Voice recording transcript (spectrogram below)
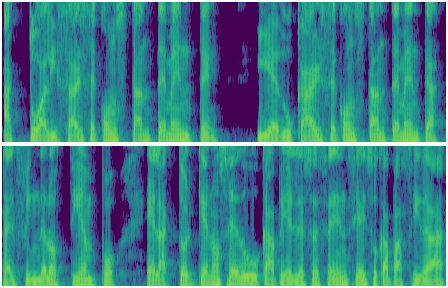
actualizarse constantemente y educarse constantemente hasta el fin de los tiempos, el actor que no se educa pierde su esencia y su capacidad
